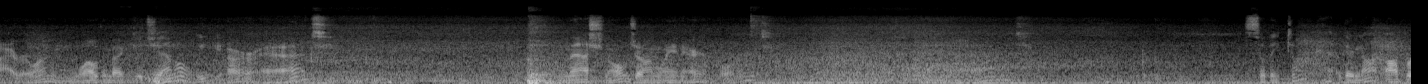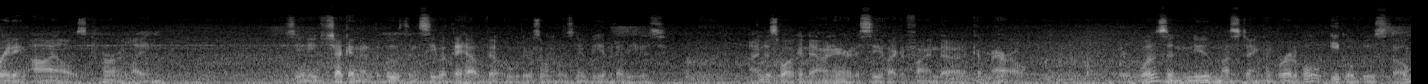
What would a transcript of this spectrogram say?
Hi everyone, and welcome back to the channel. We are at National John Wayne Airport. And so they don't have, they're not operating aisles currently. So you need to check in at the booth and see what they have. Oh, there's one of those new BMWs. I'm just walking down here to see if I can find a Camaro. There was a new Mustang convertible, EcoBoost though.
